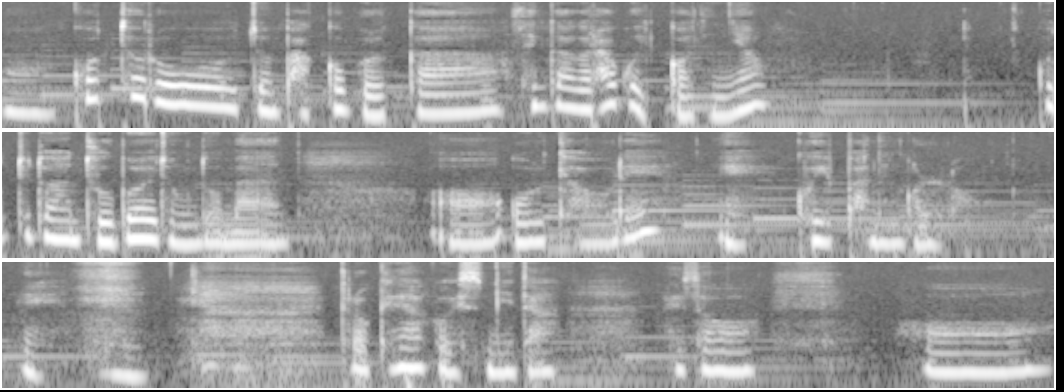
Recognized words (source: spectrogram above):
어, 코트로 좀 바꿔볼까 생각을 하고 있거든요. 코트도 한 두 벌 정도만 어, 올 겨울에 예, 구입하는 걸로 예. 그렇게 생각하고 있습니다. 그래서 어,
